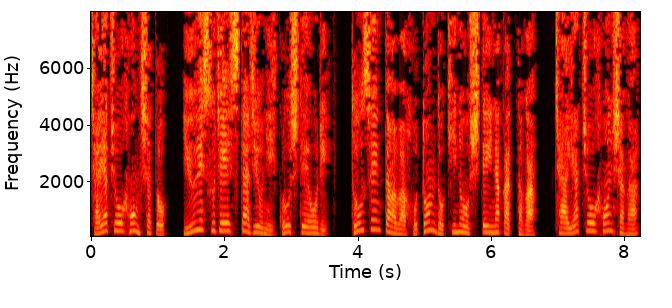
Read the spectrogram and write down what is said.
茶屋町本社と USJ スタジオに移行しており、当センターはほとんど機能していなかったが、茶屋町本社が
